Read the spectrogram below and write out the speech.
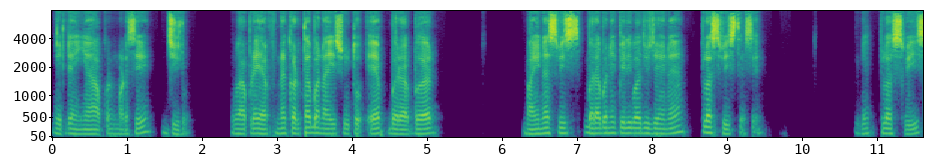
એટલે અહીંયા આપણને મળશે જીરો હવે આપણે એફને કરતા બનાવીશું તો એફ બરાબર માઇનસ વીસ બરાબરની પેલી બાજુ જઈને પ્લસ વીસ થશે. એટલે પ્લસ વીસ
